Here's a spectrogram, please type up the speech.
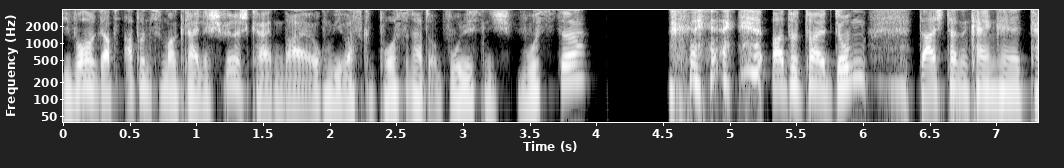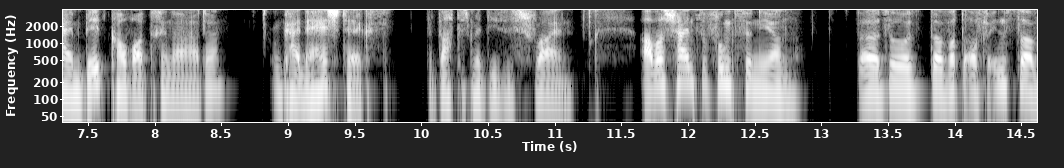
Die Woche gab es ab und zu mal kleine Schwierigkeiten, da er irgendwie was gepostet hat, obwohl ich es nicht wusste. War total dumm, da ich dann kein, kein, Bildcover drinne hatte und keine Hashtags. Da dachte ich mir, dieses Schwein. Aber es scheint zu funktionieren. Also da wird auf Insta,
